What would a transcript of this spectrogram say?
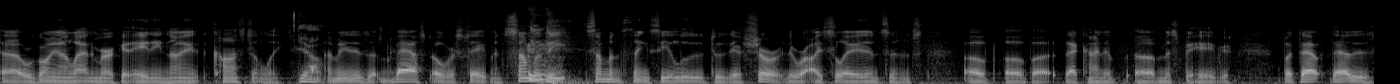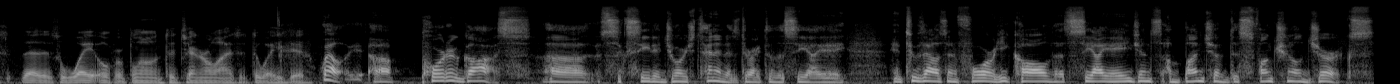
uh, were going on in Latin America at 89 constantly. Yeah. I mean, it's a vast overstatement. Some of the some of the things he alluded to there, sure, there were isolated incidents of of uh, that kind of uh, misbehavior, but that that is that is way overblown to generalize it the way he did. Well. Uh, Porter Goss uh, succeeded George Tenet as director of the CIA. In 2004, he called the CIA agents a bunch of dysfunctional jerks.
